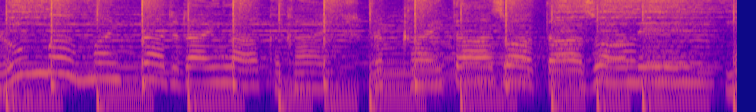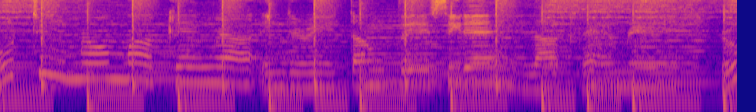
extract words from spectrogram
ရူမမိုင်းပရဒတိုင်းလာခခိုင်ရခိုင်တာဇွာတာဇွာလေးမူတီမရောမခင်ရအင်ဒရီတောင်းပေးစီတဲ့လာခဲမရီရူ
